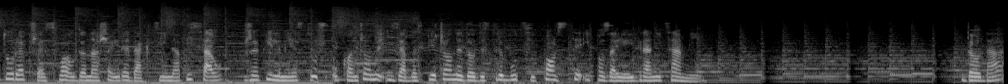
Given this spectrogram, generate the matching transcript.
które przesłał do naszej redakcji napisał, że film jest już ukończony i zabezpieczony do dystrybucji w Polsce i poza jej granicami. Doda,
